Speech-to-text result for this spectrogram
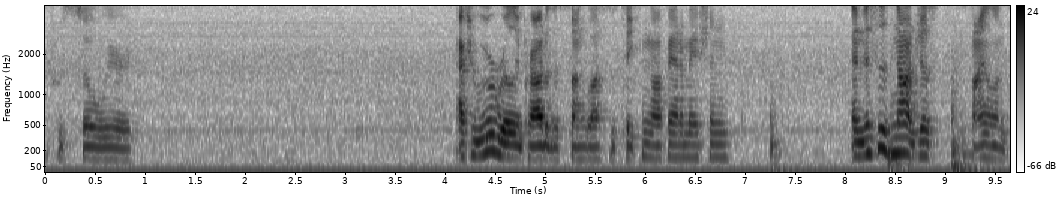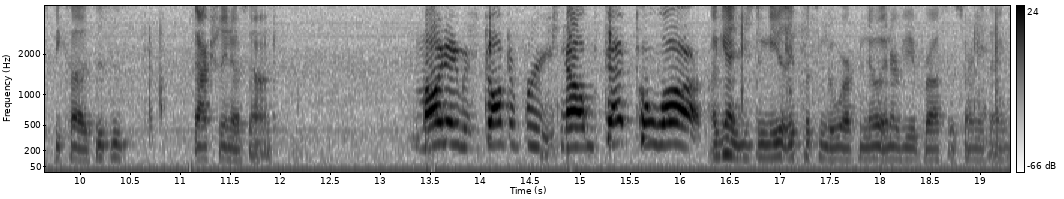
Which was so weird. Actually, we were really proud of the sunglasses taking off animation. And this is not just silence because this is actually no sound. My name is Dr. Freeze. Now get to work. Again, just immediately puts him to work. No interview process or anything.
